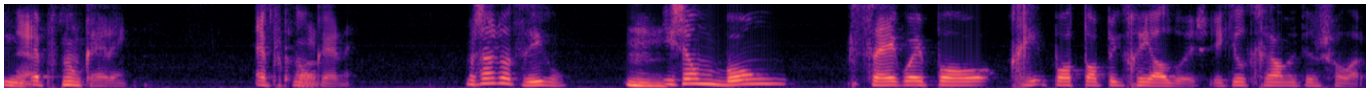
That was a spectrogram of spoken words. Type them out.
Yeah. É porque não querem. É porque não Claro. querem. Mas já que eu te digo, Hum. isto é um bom segue para o, para o tópico Real 2, aquilo que realmente temos de falar.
